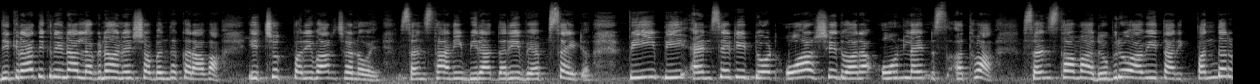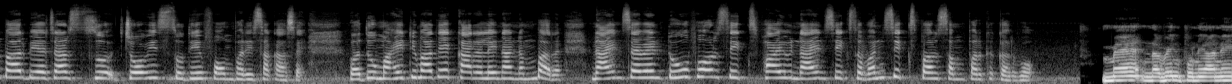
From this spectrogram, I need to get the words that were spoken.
દીકરા દીકરીના લગ્ન અને સંબંધ કરાવવા ઈચ્છુક પરિવારજનોએ સંસ્થાની બિરાદરી વેબસાઇટ પીબીએનસીટી ડોટ ઓઆરસી દ્વારા ઓનલાઈન અથવા સંસ્થામાં રૂબરૂ આવી તારીખ પંદર બાર, બે હજાર ચોવીસ સુધી ફોર્મ ભરી શકાશે વધુ માહિતી માટે કાર્યાલયના number nine seven two four six five nine six one six પર સંપર્ક કરવો मैं नवीन पुनियानी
